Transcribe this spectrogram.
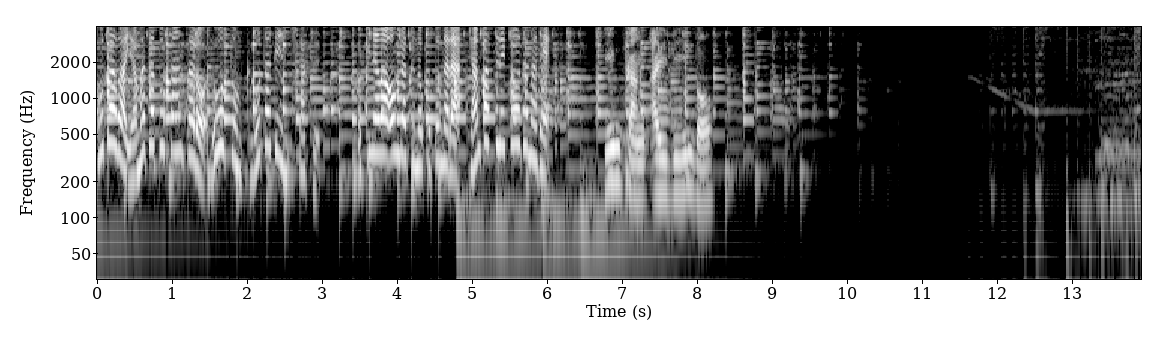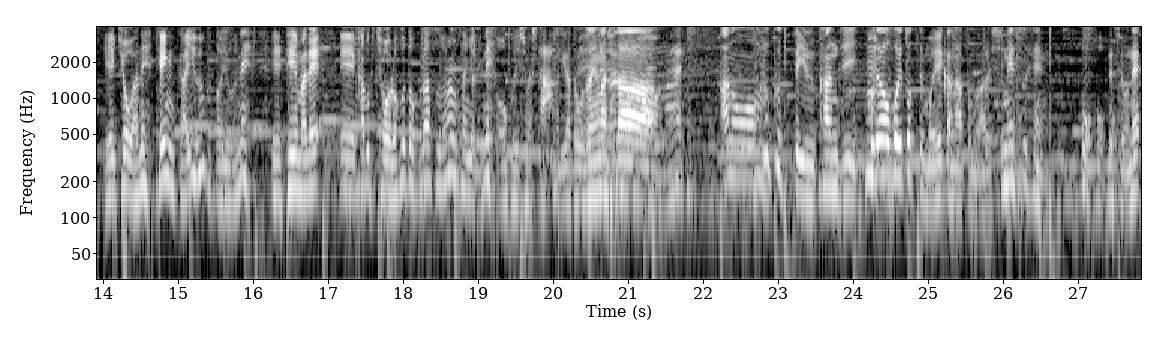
小沢山里三佐路ローソン久保田店近く。沖縄音楽のことならキャンパスレコードまで。印港 IB 印度えー今日はね天下衣服というね、えーテーマで、えー歌舞伎町ロフトプラスワンさんよりねお送りしました。ありがとうございました。ね。あのー服っていう漢字これは覚えとってもええかなと思う。あれ示す辺ですよね。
